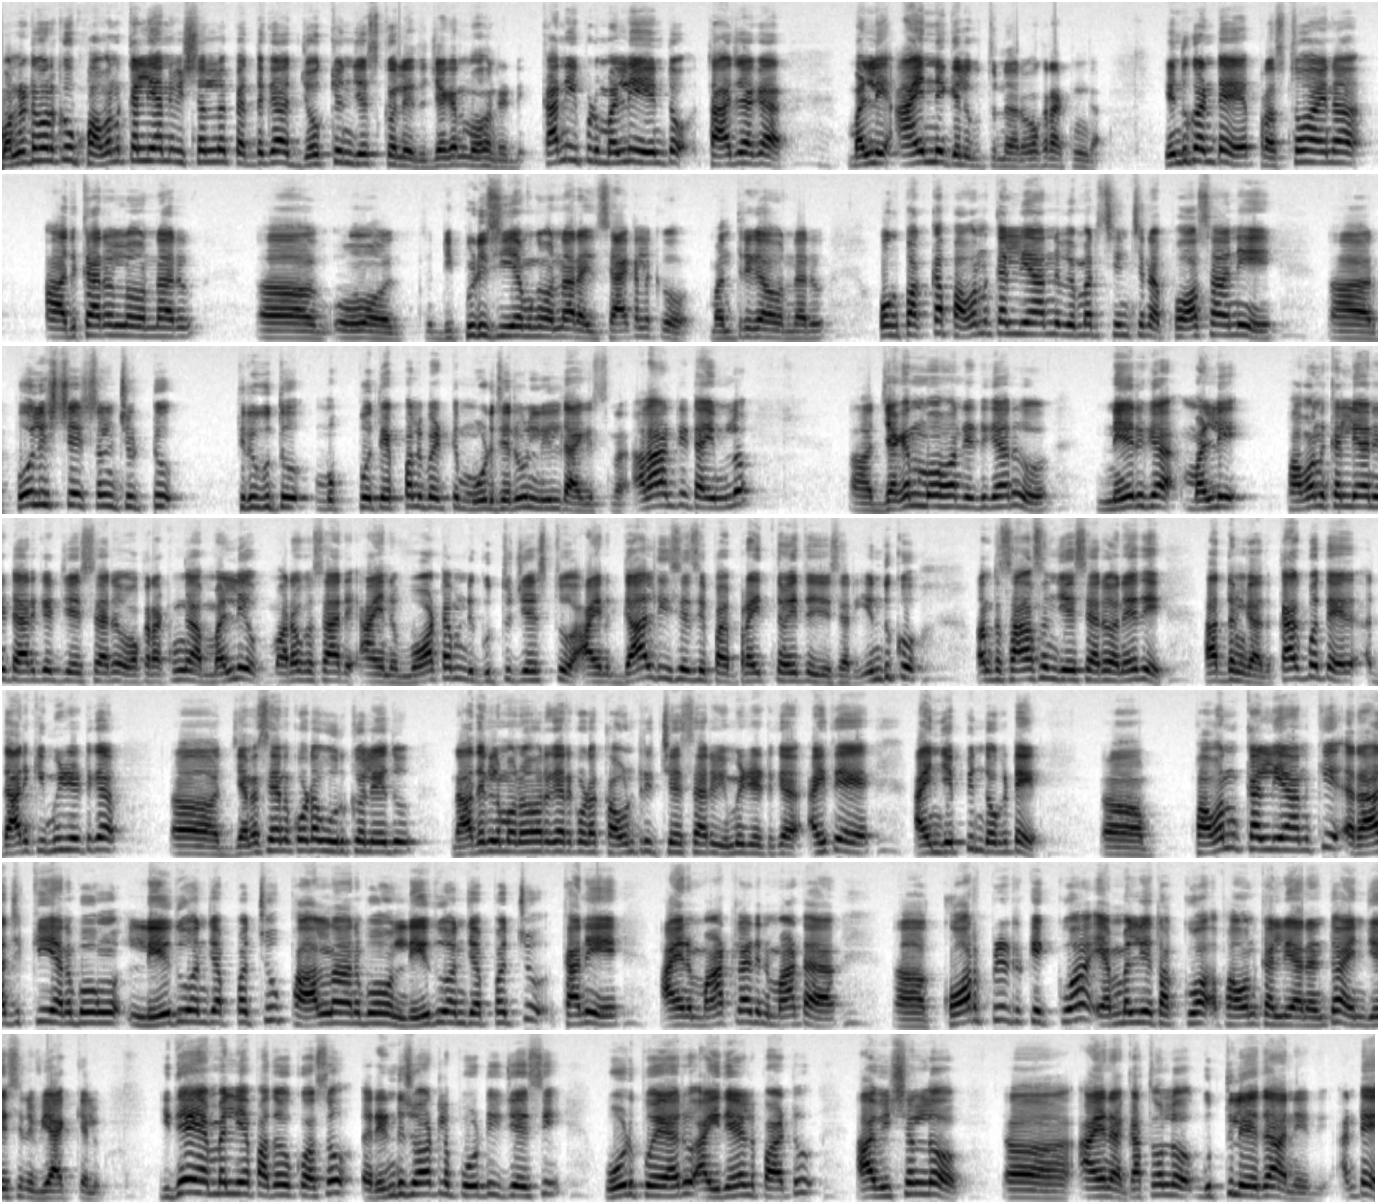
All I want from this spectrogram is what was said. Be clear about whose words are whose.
Speaker 1: మొన్నటి వరకు పవన్ కళ్యాణ్ విషయంలో పెద్దగా జోక్యం చేసుకోలేదు జగన్మోహన్ రెడ్డి. కానీ ఇప్పుడు మళ్ళీ ఏంటో తాజాగా మళ్ళీ ఆయన్నే గెలుగుతున్నారు ఒక రకంగా. ఎందుకంటే ప్రస్తుతం ఆయన అధికారంలో ఉన్నారు. డిప్యూటీ సీఎంగా ఉన్నారు. ఐదు శాఖలకు మంత్రిగా ఉన్నారు. ఒక పక్క పవన్ కళ్యాణ్ విమర్శించిన పోసాని పోలీస్ స్టేషన్ చుట్టూ తిరుగుతూ ముప్పు తిప్పలు పెట్టి మూడు చెరువులు నీళ్ళు తాగిస్తున్నారు. అలాంటి టైంలో జగన్మోహన్ రెడ్డి గారు నేరుగా మళ్ళీ పవన్ కళ్యాణ్ టార్గెట్ చేశారు. ఒక రకంగా మళ్ళీ మరొకసారి ఆయన ఓటమిని గుర్తు చేస్తూ ఆయన గాలి తీసేసే ప్రయత్నం అయితే చేశారు. ఎందుకు అంత సాహసం చేశారు అనేది అర్థం కాదు. కాకపోతే దానికి ఇమీడియట్గా జనసేన కూడా ఊరుకోలేదు. నాదెండ్ల మనోహర్ గారు కూడా కౌంటర్ ఇచ్చేశారు ఇమీడియట్గా. అయితే ఆయన చెప్పింది ఒకటే పవన్ కళ్యాణ్కి రాజకీయ అనుభవం లేదు అని చెప్పచ్చు పాలనా అనుభవం లేదు అని చెప్పచ్చు కానీ ఆయన మాట్లాడిన మాట కార్పొరేటర్కి ఎక్కువ ఎమ్మెల్యే తక్కువ పవన్ కళ్యాణ్ అంటూ ఆయన చేసిన వ్యాఖ్యలు. ఇదే ఎమ్మెల్యే పదవి కోసం రెండు చోట్ల పోటీ చేసి ఓడిపోయారు ఐదేళ్ళ పాటు. ఆ విషయంలో ఆయన గతంలో గుర్తు లేదా అనేది? అంటే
